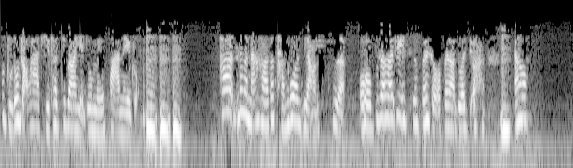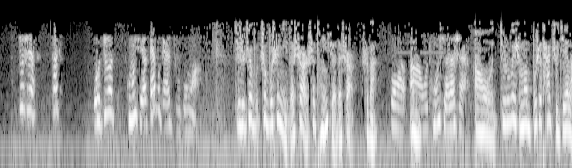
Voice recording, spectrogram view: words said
不主动找话题，他基本上也就没话那种。嗯嗯嗯他那个男孩他谈过两次，我不知道他这一次分手分了多久。嗯然后就是他，我这个同学该不该主动啊？就是这不这不是你的事儿，是同学的事儿，是吧？对啊，我同学的事儿。哦，就是为什么不是他直接来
